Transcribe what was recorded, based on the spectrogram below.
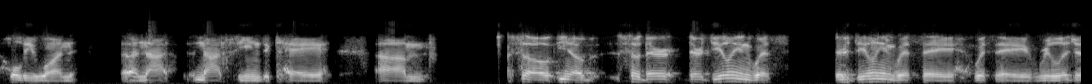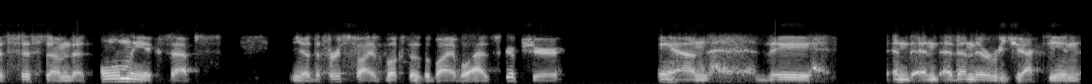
Holy One uh, not not seeing decay. Um, so you know so they're they're dealing with they're dealing with a with a religious system that only accepts you know the first five books of the Bible as scripture, and they and and, and then they're rejecting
